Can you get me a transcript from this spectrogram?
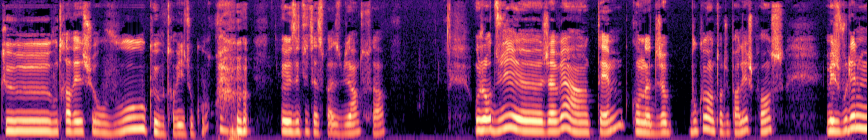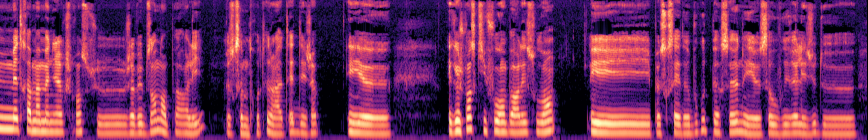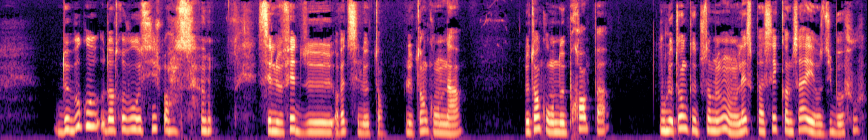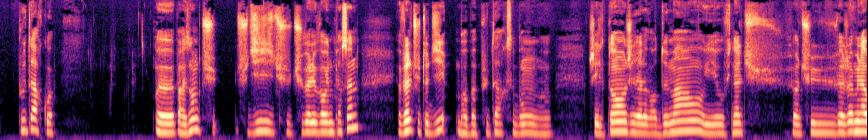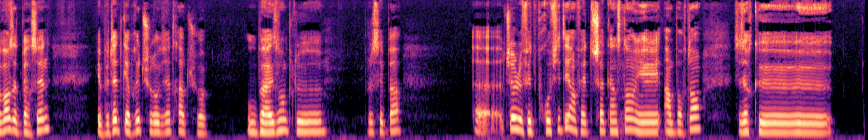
que vous travaillez sur vous, que vous travaillez tout court, que les études ça se passe bien, tout ça. Aujourd'hui, euh, j'avais un thème qu'on a déjà beaucoup entendu parler, je pense, mais je voulais le mettre à ma manière, je pense que j'avais besoin d'en parler, parce que ça me trottait dans la tête déjà. Et, euh, et que je pense qu'il faut en parler souvent, et parce que ça aiderait beaucoup de personnes, et euh, ça ouvrirait les yeux de, de beaucoup d'entre vous aussi, je pense. c'est le fait de... En fait, c'est le temps. Le temps qu'on a, le temps qu'on ne prend pas, ou le temps que tout simplement on laisse passer comme ça et on se dit, bof, fou, plus tard quoi. Euh, par exemple, tu, tu dis, tu, tu vas aller voir une personne, et final, tu te dis, bon, bah, plus tard, c'est bon, euh, j'ai le temps, j'irai la voir demain, et au final, tu, enfin, tu vas jamais la voir, cette personne, et peut-être qu'après, tu regretteras, tu vois. Ou par exemple, euh, je sais pas, euh, tu vois, le fait de profiter, en fait, chaque instant est important, c'est-à-dire que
